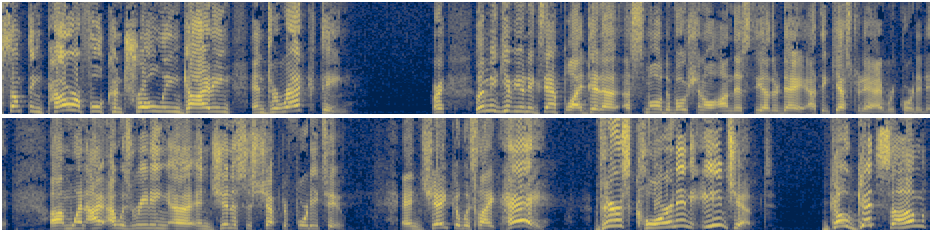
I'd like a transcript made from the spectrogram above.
something powerful controlling, guiding, and directing. All right, let me give you an example. I did a, a small devotional on this the other day. I think yesterday I recorded it. Um, when I, I, was reading uh, in Genesis chapter 42, and Jacob was like, hey, there's corn in Egypt. Go get some,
